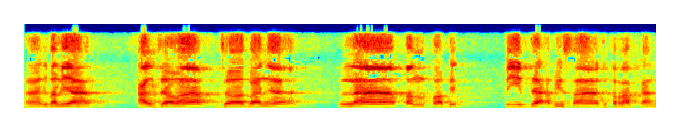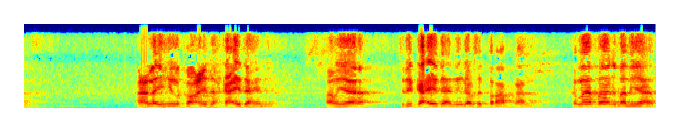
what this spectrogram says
Nah, kita lihat. Al-jawab, jawabannya la tantabiq. Tidak bisa diterapkan. Alaihil qaidah, kaidah ini. Paham ya? Jadi kaidah ini enggak bisa diterapkan. Kenapa? Kita lihat.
